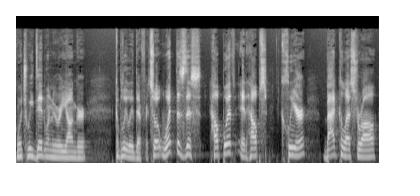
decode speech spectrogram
which we did when we were younger, completely different. So, what does this help with? It helps clear bad cholesterol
